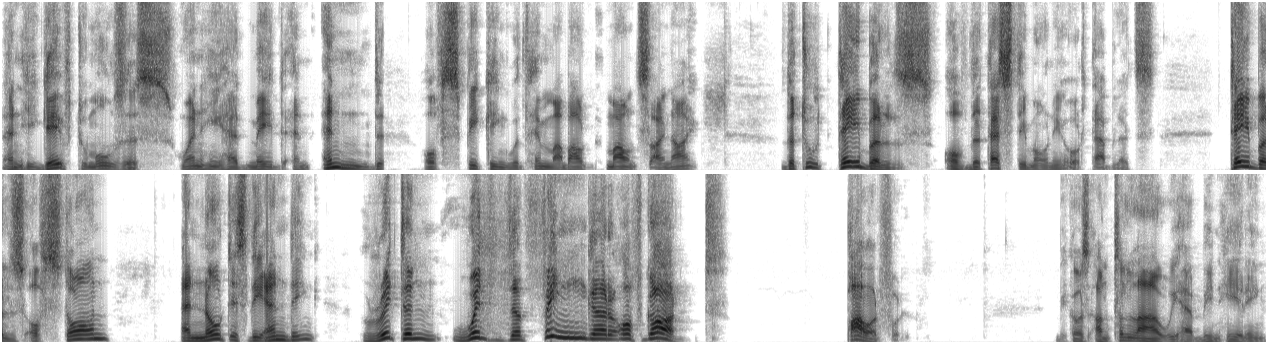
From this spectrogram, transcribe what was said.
And he gave to Moses, when he had made an end of speaking with him about Mount Sinai, the two tables of the testimony or tablets, tables of stone, and notice the ending, written with the finger of God powerful. Because until now we have been hearing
